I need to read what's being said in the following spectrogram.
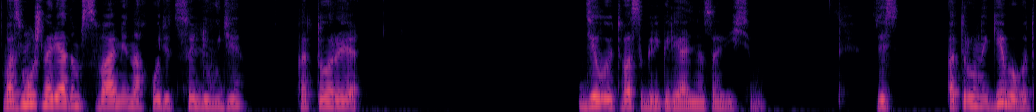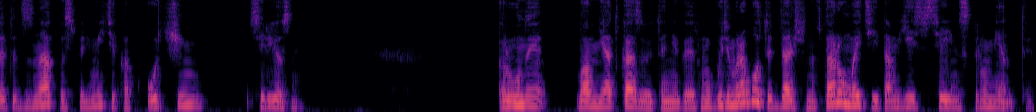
Возможно рядом с вами находятся люди, которые делают вас эгрегориально зависимым. Здесь от руны Геба вот этот знак воспримите как очень серьезный. Руны вам не отказывают, они говорят, мы будем работать дальше. На втором эти там есть все инструменты.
